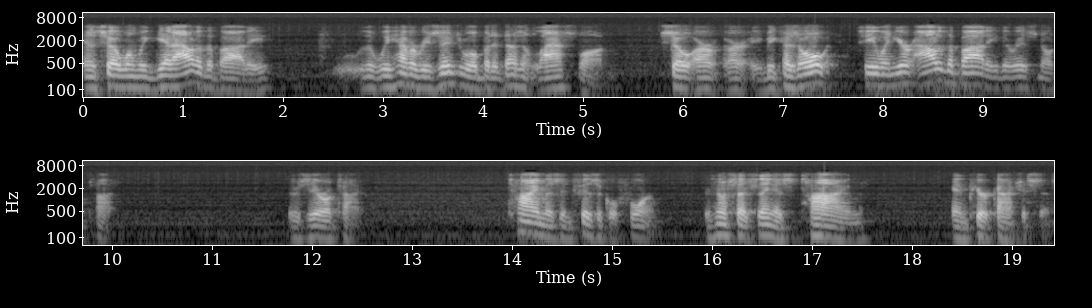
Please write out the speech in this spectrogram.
And so when we get out of the body, we have a residual, but it doesn't last long. So our, our because oh, see, when you're out of the body, there is no time. There's zero time time is in physical form. There's no such thing as time and pure consciousness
